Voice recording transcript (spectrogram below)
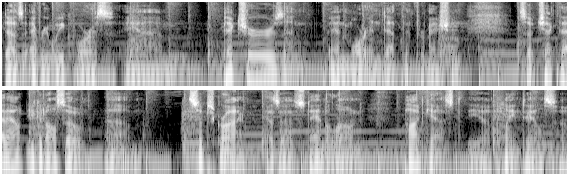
does every week for us, and pictures and, and more in depth information. So check that out. You can also um, subscribe as a standalone podcast, the uh, Plane Tales. So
